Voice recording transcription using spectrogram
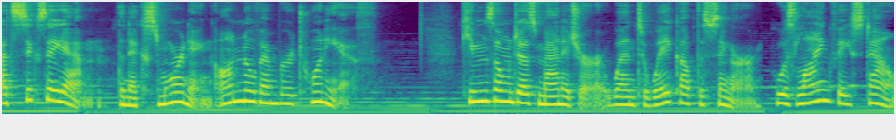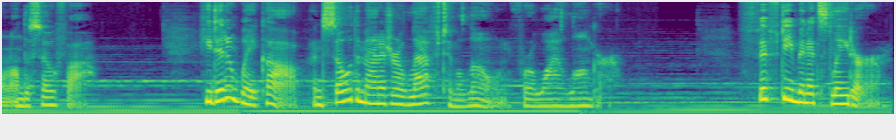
At 6 a.m. the next morning on November 20th, Kim Sung-jae's manager went to wake up the singer, who was lying face down on the sofa. He didn't wake up, and so the manager left him alone for a while longer. Fifty minutes later,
